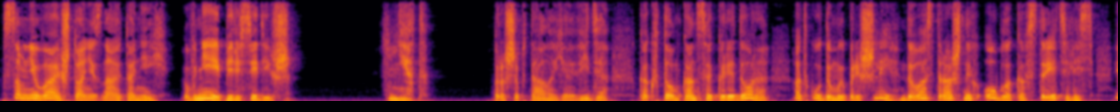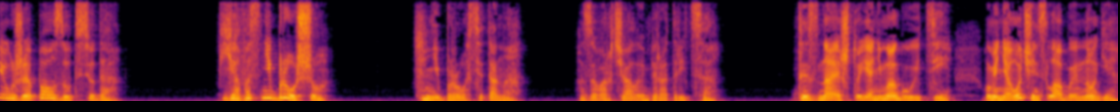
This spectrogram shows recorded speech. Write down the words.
Сомневаюсь, что они знают о ней. В ней пересидишь». «Нет», – прошептала я, видя, как в том конце коридора, откуда мы пришли, два страшных облака встретились и уже ползут сюда. «Я вас не брошу!» «Не бросит она», – заворчала императрица. «Ты знаешь, что я не могу идти. У меня очень слабые ноги.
